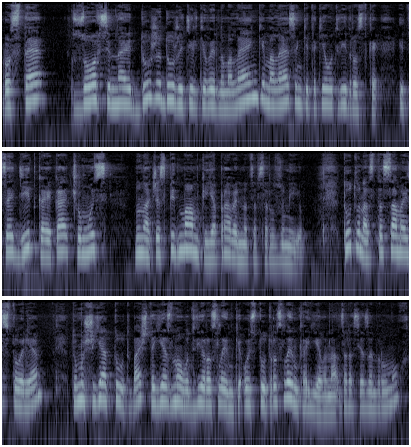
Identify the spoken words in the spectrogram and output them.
росте зовсім навіть дуже-дуже тільки видно маленькі, малесенькі такі от відростки. І це дітка, яка чомусь, ну, наче з-під мамки, я правильно це все розумію. Тут у нас та сама історія, тому що я тут, бачите, є знову дві рослинки. Ось тут рослинка є вона. Зараз я заберу мох.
